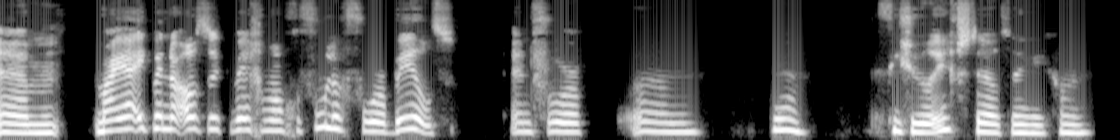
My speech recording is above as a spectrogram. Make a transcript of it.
Um, maar ja, ik ben er altijd, ik ben gewoon gevoelig voor beeld. En voor, um, ja, visueel ingesteld, denk ik gewoon.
